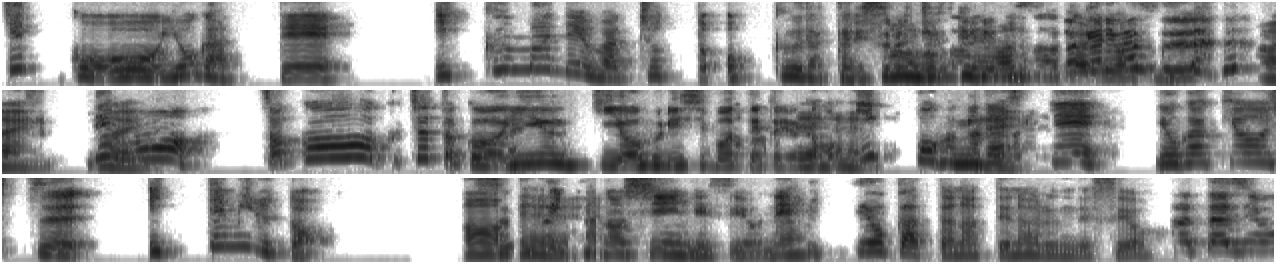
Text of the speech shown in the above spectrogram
結構ヨガって行くまではちょっと億劫だったりするんですけれどあ わかります？わかりますはい。でも、はいそこをちょっとこうはい勇気を振り絞ってというか、もうええ一歩踏み出して、ヨガ教室行ってみると、あすごいええ楽しいんですよね。行ってよかったなってなるんですよ。私も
